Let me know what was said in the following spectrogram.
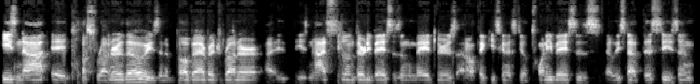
He's not a plus runner, though. He's an above average runner. He's not stealing 30 bases in the majors. I don't think he's going to steal 20 bases, at least not this season.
